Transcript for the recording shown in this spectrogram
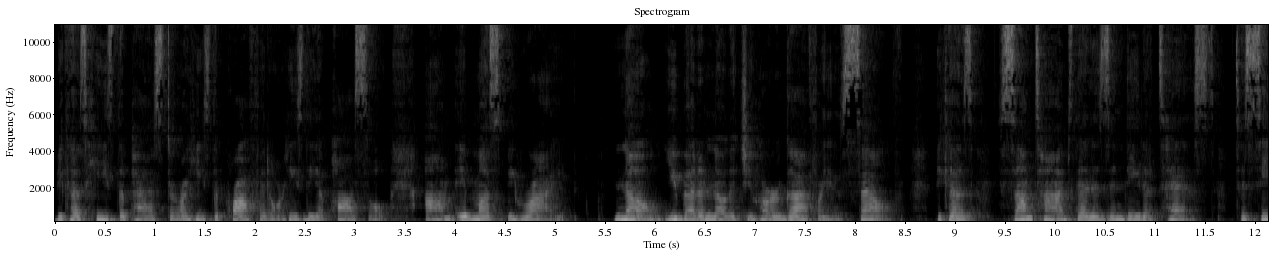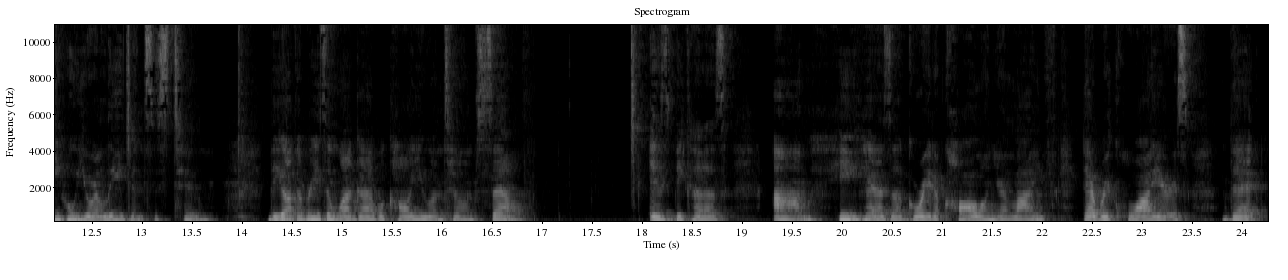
because he's the pastor or he's the prophet or he's the apostle. Um, it must be right. No, you better know that you heard God for yourself because sometimes that is indeed a test to see who your allegiance is to. The other reason why God will call you unto himself is because um, he has a greater call on your life that requires that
